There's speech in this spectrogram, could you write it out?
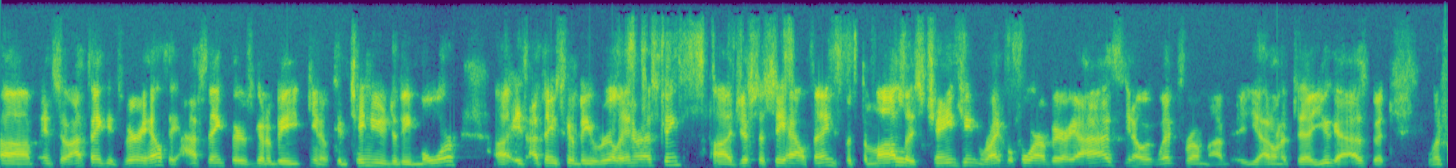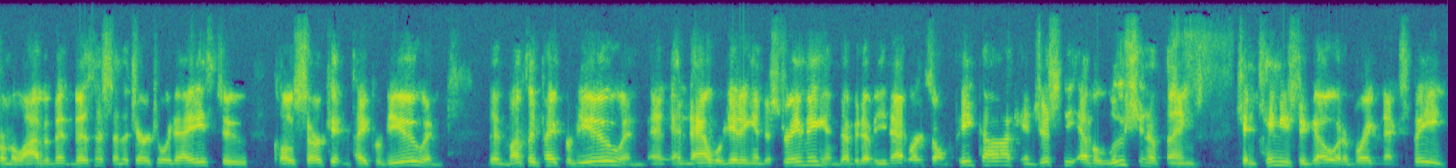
Um, and so I think it's very healthy. I think there's going to be, you know, continue to be more. Uh, it, I think it's going to be real interesting uh, just to see how things. But the model is changing right before our very eyes. You know, it went from I, I don't have to tell you guys, but went from a live event business in the territory days to closed circuit and pay per view and then monthly pay per view, and, and and now we're getting into streaming and WWE networks on Peacock, and just the evolution of things continues to go at a breakneck speed.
